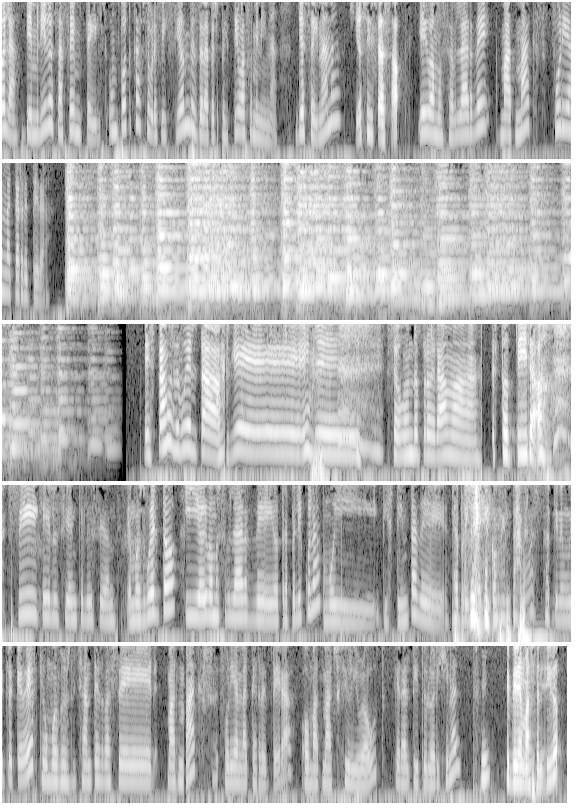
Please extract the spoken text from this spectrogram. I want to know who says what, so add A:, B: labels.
A: Hola, bienvenidos a Femtales, un podcast sobre ficción desde la perspectiva femenina. Yo soy Nana.
B: Yo soy Sasa.
A: Y hoy vamos a hablar de Mad Max, Furia en la carretera. Estamos de vuelta. ¡Bien! Segundo programa.
B: Esto tira.
A: Sí, qué ilusión, qué ilusión. Hemos vuelto y hoy vamos a hablar de otra película muy distinta de la primera que comentamos. No tiene mucho que ver. Que como hemos dicho antes va a ser Mad Max, Furia en la carretera o Mad Max Fury Road, que era el título original.
B: Sí. Que tiene más
A: Eh,
B: sentido.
